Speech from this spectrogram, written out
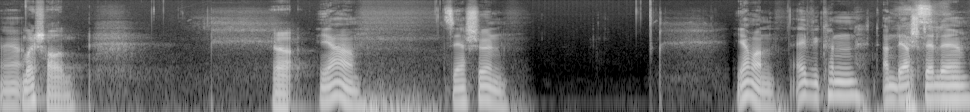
Ja. Mal schauen. Ja, Ja, sehr schön. Ja, Mann, ey, wir können an der Yes. Stelle,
